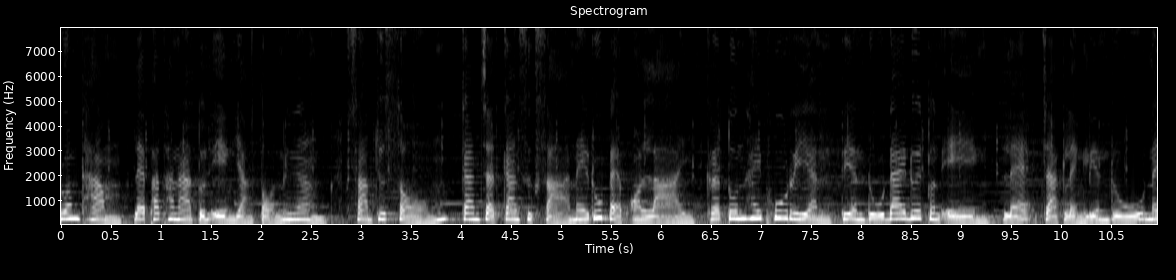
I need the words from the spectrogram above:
ร่วมทำและพัฒนาตนเองอย่างต่อเนื่อง 3.2 การจัดการศึกษาในรูปแบบออนไลน์ กระตุ้นให้ผู้เรียนเรียนรู้ได้ด้วยตนเอง และจากแหล่งเรียนรู้ใน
